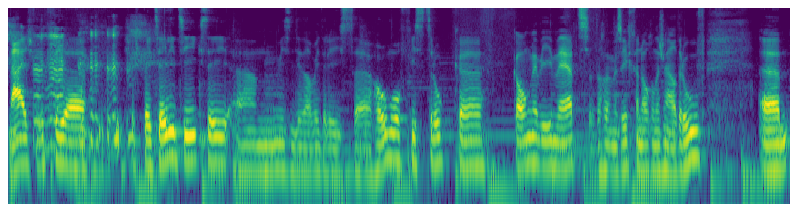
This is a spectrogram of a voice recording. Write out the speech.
Nein, es war wirklich äh, eine spezielle Zeit. Gewesen. Ähm, wir sind ja da wieder ins Homeoffice zurückgegangen, äh, wie im März. Da kommen wir sicher nachher schnell drauf. Ähm,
